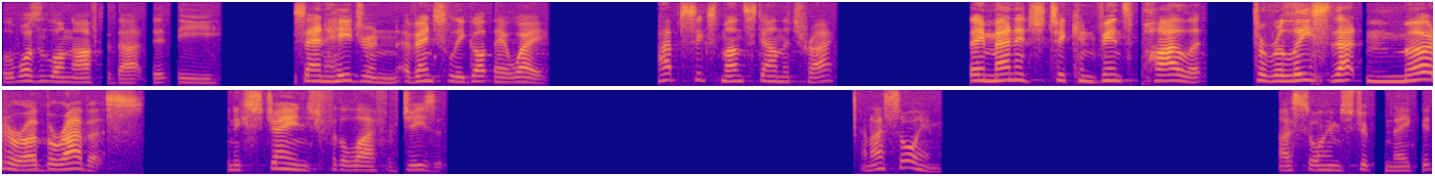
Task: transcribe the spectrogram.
Well, it wasn't long after that that the Sanhedrin eventually got their way. Perhaps six months down the track, they managed to convince Pilate to release that murderer, Barabbas, in exchange for the life of Jesus. And I saw him. I saw him stripped naked.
